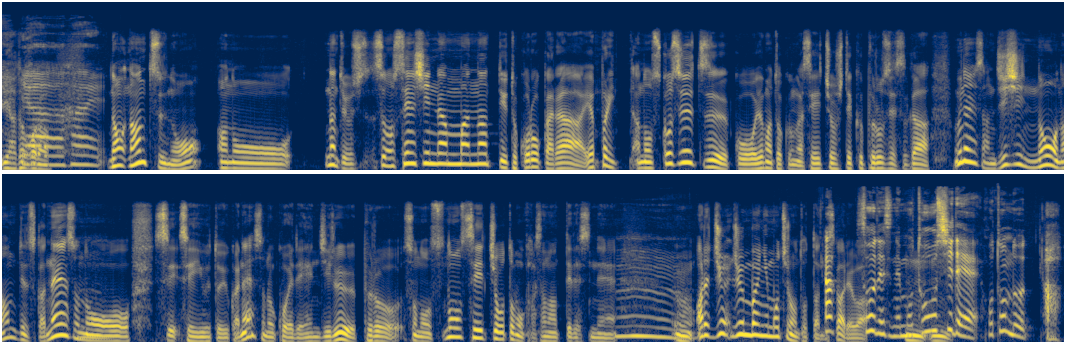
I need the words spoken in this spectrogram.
いやだやからいやはい。ななんつうの？あのーなんていうのその天真爛漫なっていうところからやっぱりあの少しずつこう大和君が成長していくプロセスがうなぎさん自身のなんていうんですかねその、せ声優というかねその声で演じるプロそのその成長とも重なってですね、ううん。んあれ順順番にもちろん取ったんですかあれは？そうですね。もううんうん。投資で、ほとんどあ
